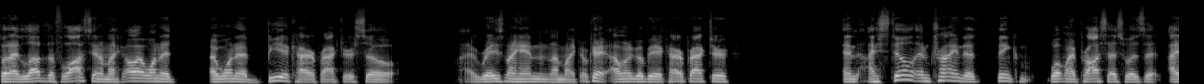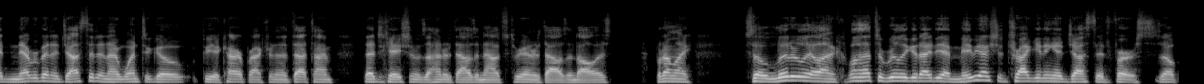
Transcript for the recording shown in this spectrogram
But I love the philosophy, and I'm like, oh, I want to, I want to be a chiropractor. So I raised my hand, and I'm like, okay, I want to go be a chiropractor. And I still am trying to think what my process was that I'd never been adjusted, and I went to go be a chiropractor. And at that time, the education was a hundred thousand. Now it's three hundred thousand dollars. But I'm like, so literally, like, well, that's a really good idea. Maybe I should try getting adjusted first. So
